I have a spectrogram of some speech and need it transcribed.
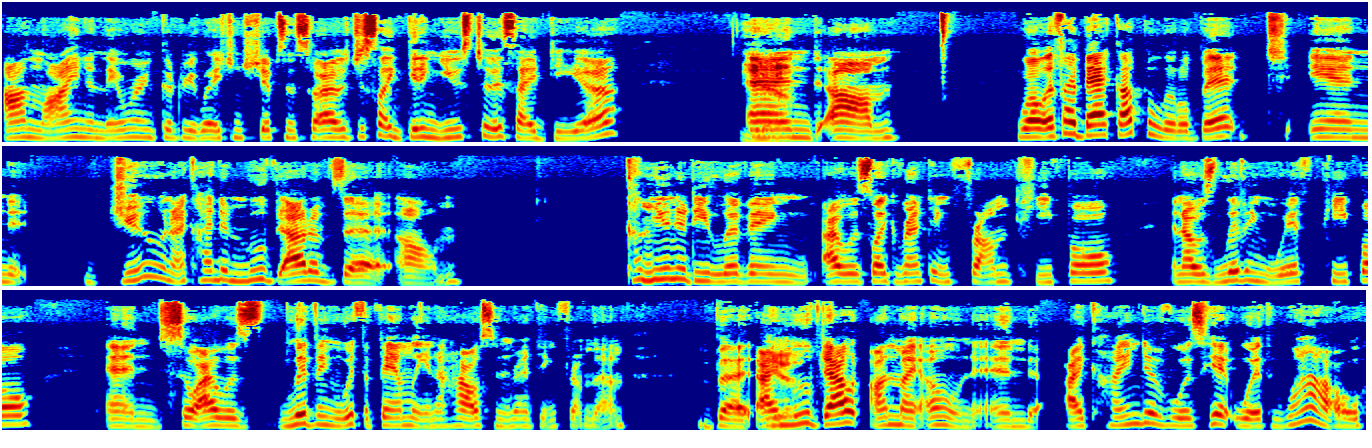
online and they were in good relationships. And so I was just like getting used to this idea. Yeah. And, um, well, if I back up a little bit, in June, I kind of moved out of the um, community living. I was like renting from people and I was living with people. And so I was living with a family in a house and renting from them. But I yeah. moved out on my own and I kind of was hit with, wow,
